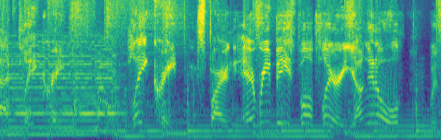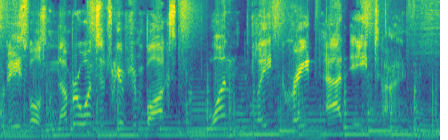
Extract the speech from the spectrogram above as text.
at Plate Crate. Plate Crate, inspiring every baseball player, young and old, with baseball's number one subscription box, one Plate Crate at a time.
